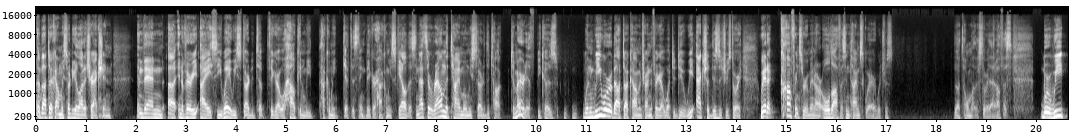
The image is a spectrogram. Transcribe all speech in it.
about.com. We started to get a lot of traction. And then uh, in a very IAC way, we started to figure out, well, how can we how can we get this thing bigger? How can we scale this? And that's around the time when we started to talk to Meredith, because when we were about.com and trying to figure out what to do, we actually, this is a true story. We had a conference room in our old office in Times Square, which was that's a whole other story, that office. Where we,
